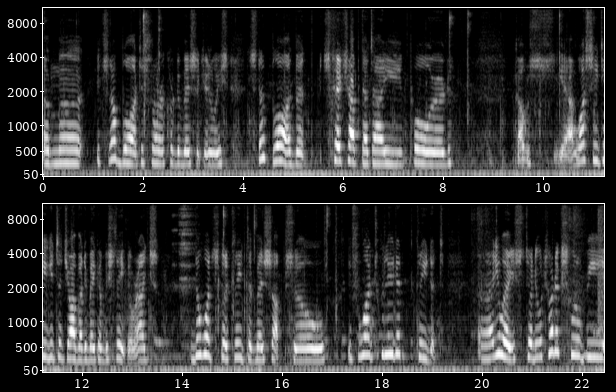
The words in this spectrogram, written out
Um, uh, it's not blood, it's not record the message anyways. It's not blood, but ketchup that I poured. Cause, yeah, was thinking it's a job and I make a mistake, alright? No one's gonna clean the mess up, so if you want to clean it, clean it. Uh, anyways, the animatronics will be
